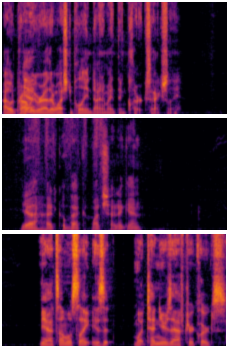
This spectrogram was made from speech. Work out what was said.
I would probably Yeah. rather watch Napoleon Dynamite than Clerks, actually. Yeah, I'd go back and watch that again. Yeah, it's almost like is it what ten years after Clerks,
